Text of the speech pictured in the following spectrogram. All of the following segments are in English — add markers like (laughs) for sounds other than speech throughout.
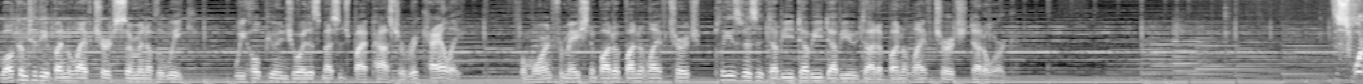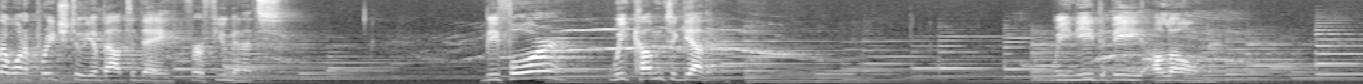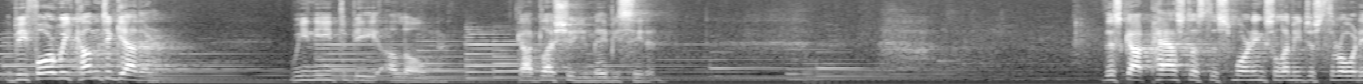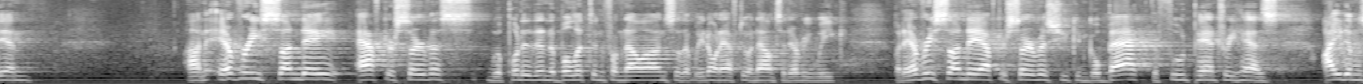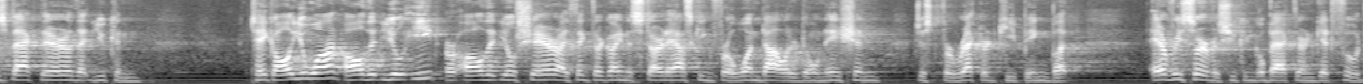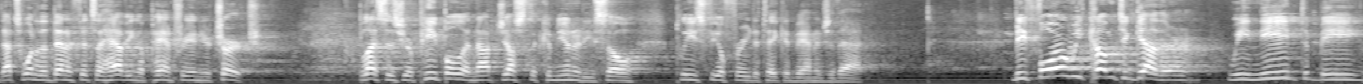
Welcome to the Abundant Life Church Sermon of the Week. We hope you enjoy this message by Pastor Rick Kielley. For more information about Abundant Life Church, please visit www.abundantlifechurch.org. This is what I want to preach to you about today for a few minutes. Before we come together, we need to be alone. Before we come together, we need to be alone. God bless you. You may be seated. This got past us this morning, so let me just throw it in. On every Sunday after service, we'll put it in the bulletin from now on so that we don't have to announce it every week. But every Sunday after service, you can go back. The food pantry has items back there that you can Take all you want, all that you'll eat, or all that you'll share. I think they're going to start asking for a $1 donation just for record keeping, but every service you can go back there and get food. That's one of the benefits of having a pantry in your church. Blesses your people and not just the community, so please feel free to take advantage of that. Before we come together, we need to be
